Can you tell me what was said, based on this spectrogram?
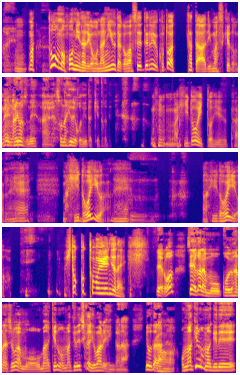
はい。うん。まあ、当の本人たちがもう何言うたか忘れてるいうことは多々ありますけどね。うんありますね。はい。そんなひどいこと言ったっけ？とかで。う んまあ、ひどいというかね。まあ、ひどいわねう。ん。あひどいよ。一言も言えんじゃない。そやろ？せやからもうこういう話はもうおまけのおまけでしか言われへんから、言うたら、あおまけのおまけで、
